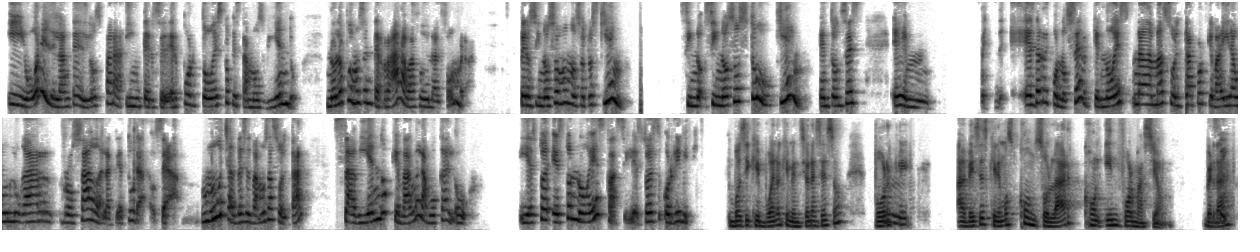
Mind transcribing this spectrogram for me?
y ore delante de Dios para interceder por todo esto que estamos viendo. No lo podemos enterrar abajo de una alfombra. Pero si no somos nosotros, ¿quién? Si no, si no sos tú, ¿quién? Entonces, em, es de reconocer que no es nada más soltar porque va a ir a un lugar rosado a la criatura. O sea, muchas veces vamos a soltar sabiendo que van a la boca del lobo. Y esto, esto no es fácil, esto es horrible. Vos sí que bueno que mencionas eso, porque a veces queremos consolar con información, ¿verdad?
